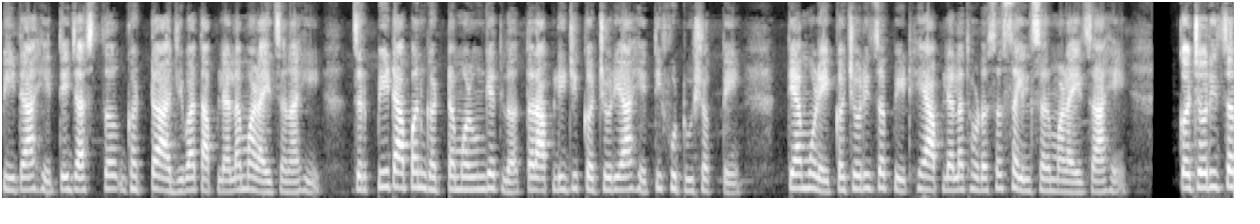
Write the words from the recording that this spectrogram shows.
पीठ आहे ते जास्त घट्ट अजिबात आपल्याला मळायचं नाही. जर पीठ आपण घट्ट मळून घेतलं तर आपली जी कचोरी आहे ती फुटू शकते. त्यामुळे कचोरीचं पीठ हे आपल्याला थोडंसं सैलसर मळायचं आहे. कचोरीचं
